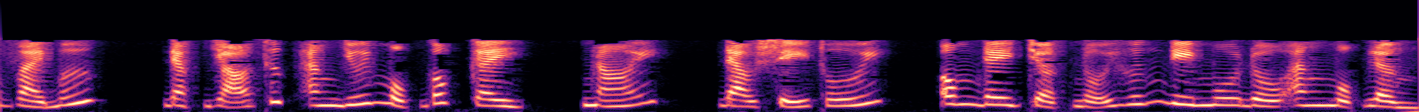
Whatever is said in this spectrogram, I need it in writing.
vài bước, đặt giỏ thức ăn dưới một gốc cây, nói, đạo sĩ thối, ông đây chợt nổi hứng đi mua đồ ăn một lần,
